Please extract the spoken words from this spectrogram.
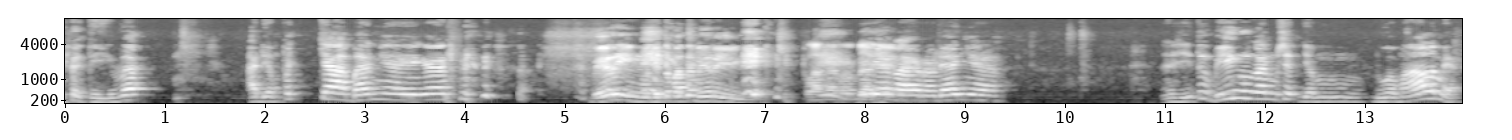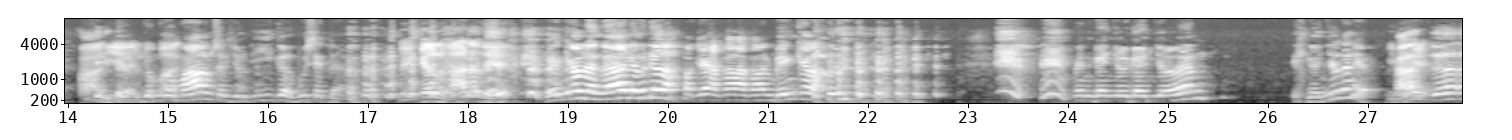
Tiba-tiba ada yang pecah bannya ya kan. Bearing, lebih tepatnya bearing. Kelakar Iya, rodanya. kayak rodanya. Dari situ bingung kan, buset jam 2 malam ya? Ah, iya, jam, jam lupa. 2 malam sampai jam 3, buset dah. Bengkel udah nggak ada tuh ya. bengkel udah nggak ada, udahlah pakai akal-akalan bengkel. Main ganjel-ganjelan. Eh, ganjel kan ya? Iya, pakai- Kagak.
